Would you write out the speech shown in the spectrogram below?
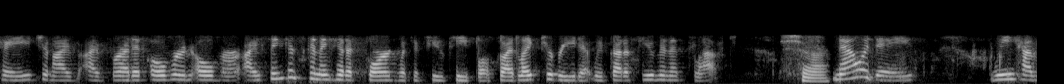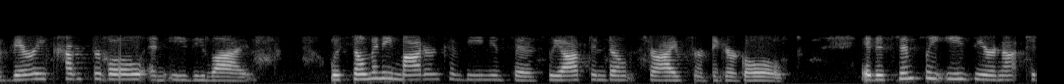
page and I've I've read it over and over. I think it's going to hit a chord with a few people. So I'd like to read it. We've got a few minutes left. Sure. Nowadays, we have very comfortable and easy lives. With so many modern conveniences, we often don't strive for bigger goals. It is simply easier not to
